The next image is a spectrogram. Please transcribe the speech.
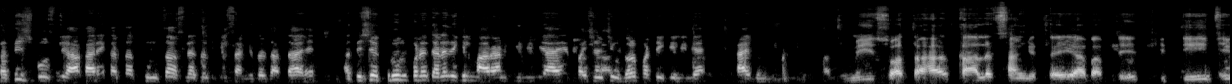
सतीश भोसले हा कार्यकर्ता तुमचा असल्याचं देखील सांगितलं जात आहे. अतिशय क्रूरपणे त्याने देखील मारहाण केलेली आहे. पैशांची उधळपट्टी केलेली आहे. काय तुम्ही मी स्वतः कालच सांगितलंय या बाबतीत की ती जी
